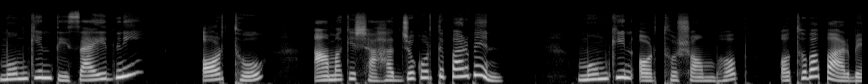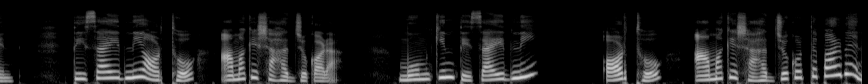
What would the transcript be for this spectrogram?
মুমকিন তিসাইদনি অর্থ, আমাকে সাহায্য করতে পারবেন? মুমকিন অর্থ সম্ভব অথবা পারবেন। তিসাইদনি অর্থ আমাকে সাহায্য করা। মুমকিন তিসাইদনি অর্থ আমাকে সাহায্য করতে পারবেন?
